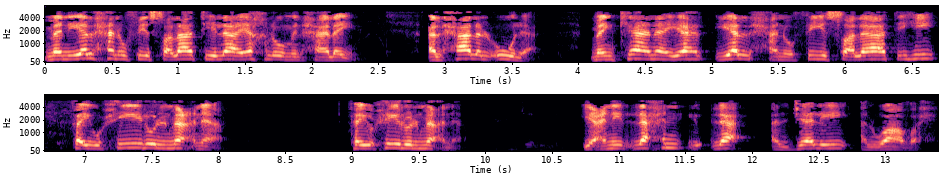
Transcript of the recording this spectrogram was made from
من يلحن في صلاته لا يخلو من حالين. الحالة الأولى من كان يلحن في صلاته فيحيل المعنى. فيحيل المعنى. يعني لحن لا الجلي الواضح.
